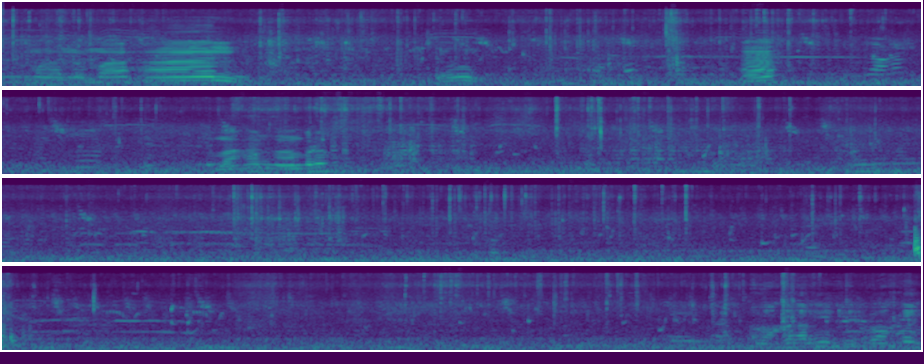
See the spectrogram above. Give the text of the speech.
Yung mga lumahan. Yun. Ha? Lumahan mga bro. Hawakan na rin, hawakan.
